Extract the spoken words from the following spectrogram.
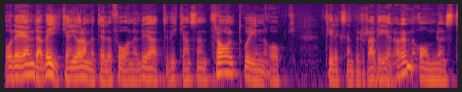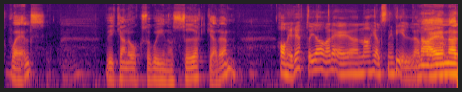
Och det enda vi kan göra med telefonen det är att vi kan centralt gå in och till exempel radera den om den stjäls. Vi kan också gå in och söka den. Har ni rätt att göra det när helst ni vill? Eller? Nej, när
